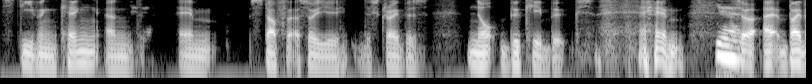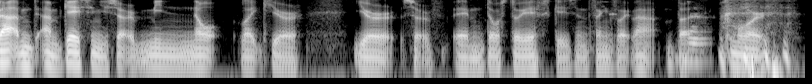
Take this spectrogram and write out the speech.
Stephen King and um, stuff that I saw you describe as not booky books. um, yeah. So uh, by that, I'm I'm guessing you sort of mean not like your your sort of um, Dostoevsky's and things like that, but more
